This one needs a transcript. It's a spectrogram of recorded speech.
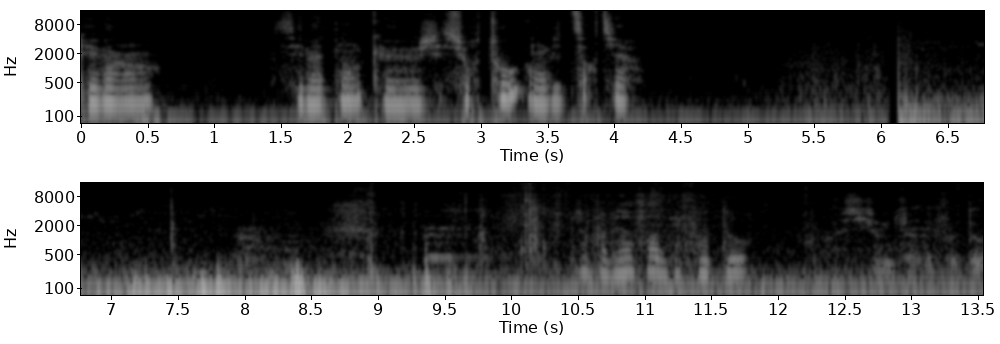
et ben c'est maintenant que j'ai surtout envie de sortir. J'aimerais bien faire des photos. Si j'ai envie de faire des photos.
